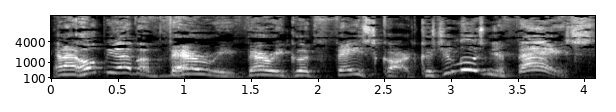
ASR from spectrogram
And I hope you have a very, very good face guard because you're losing your face.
